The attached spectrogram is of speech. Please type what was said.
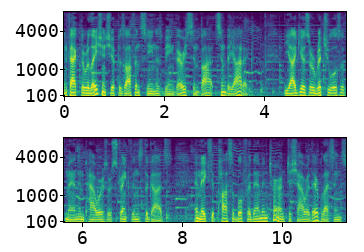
In fact, the relationship is often seen as being very symbi- symbiotic. The yagyas or rituals of men empowers or strengthens the gods and makes it possible for them in turn to shower their blessings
